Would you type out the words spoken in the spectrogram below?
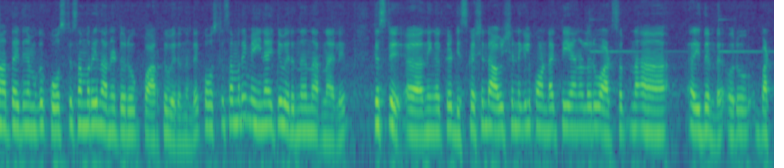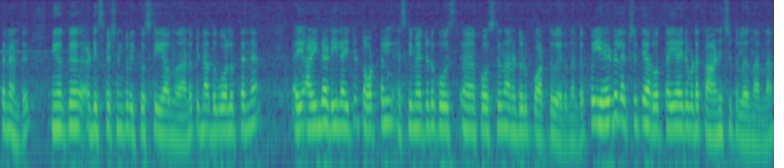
ഭാഗത്തായിട്ട് നമുക്ക് കോസ്റ്റ് സമ്മറി എന്ന് പറഞ്ഞിട്ടൊരു പാർട്ട് വരുന്നുണ്ട്. കോസ്റ്റ് സമ്മറി മെയിൻ ആയിട്ട് വരുന്നതെന്ന് പറഞ്ഞാൽ ജസ്റ്റ് നിങ്ങൾക്ക് ഡിസ്കഷന്റെ ആവശ്യമുണ്ടെങ്കിൽ കോൺടാക്ട് ചെയ്യാനുള്ള ഒരു വാട്സപ്പ് ഇതുണ്ട് ഒരു ബട്ടൺ ഉണ്ട്. നിങ്ങൾക്ക് ഡിസ്കഷൻക്ക് റിക്വസ്റ്റ് ചെയ്യാവുന്നതാണ്. പിന്നെ അതുപോലെ തന്നെ അതിന്റെ അടിയിലായിട്ട് ടോട്ടൽ എസ്റ്റിമേറ്റഡ് കോസ്റ്റ് കോസ്റ്റ് എന്ന് പറഞ്ഞിട്ട് ഒരു പാർട്ട് വരുന്നുണ്ട്. ഇപ്പോൾ ഏഴ് ലക്ഷത്തി അറുപത്തയ്യായിരം ഇവിടെ കാണിച്ചിട്ടുള്ളതെന്ന് പറഞ്ഞാൽ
